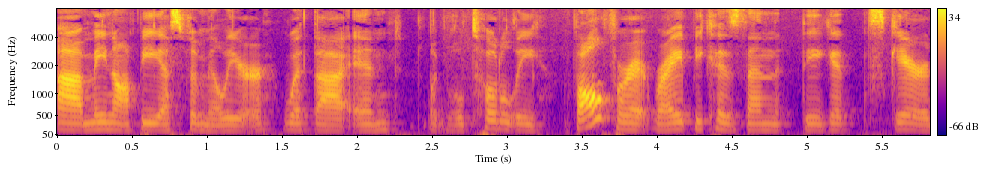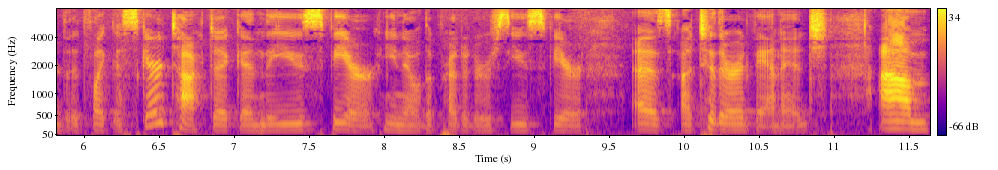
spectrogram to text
uh, may not be as familiar with that and like, will totally fall for it, right? Because then they get scared. It's like a scare tactic, and they use fear. You know, the predators use fear as uh, to their advantage. Um,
